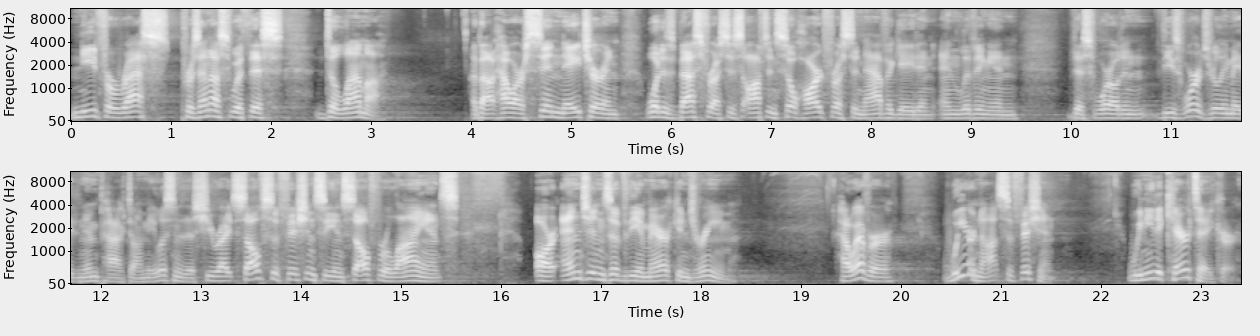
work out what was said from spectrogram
need for rest present us with this dilemma about how our sin nature and what is best for us is often so hard for us to navigate and, living in this world. And these words really made an impact on me. Listen to this. She writes Self sufficiency and self reliance are engines of the American dream. However, we are not sufficient. We need a caretaker.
